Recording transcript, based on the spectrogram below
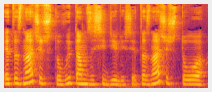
это значит, что вы там засиделись. Это значит, что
